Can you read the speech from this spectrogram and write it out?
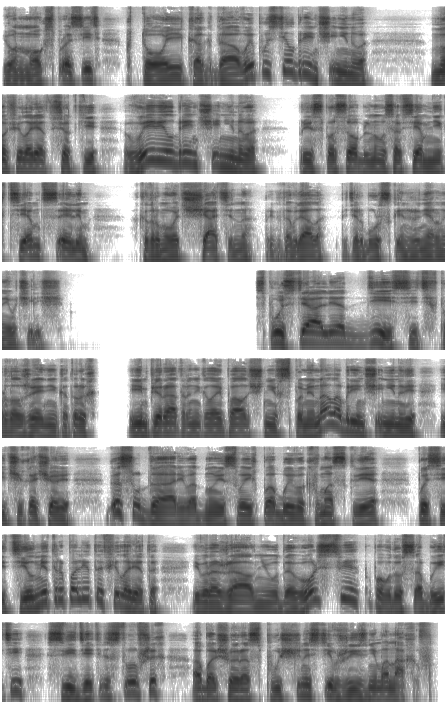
и он мог спросить, кто и когда выпустил Бринчининова, но Филарет все-таки вывел Бринчининова, приспособленного совсем не к тем целям, к которым его тщательно приготовляло Петербургское инженерное училище. Спустя лет десять, в продолжении которых император Николай Павлович не вспоминал о Бринчанинове и Чикачеве, государь в одну из своих побывок в Москве посетил митрополита Филарета и выражал неудовольствие по поводу событий, свидетельствовавших о большой распущенности в жизни монахов.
